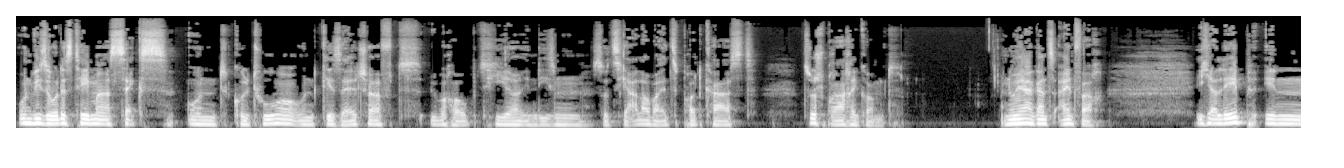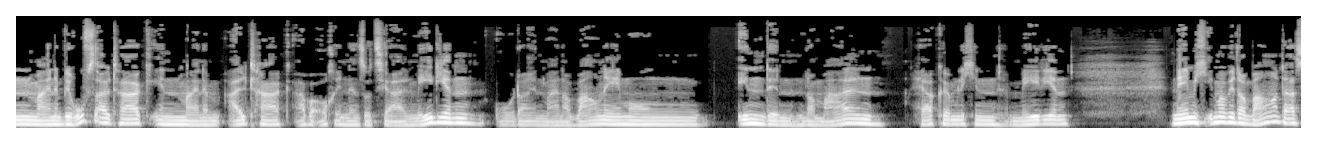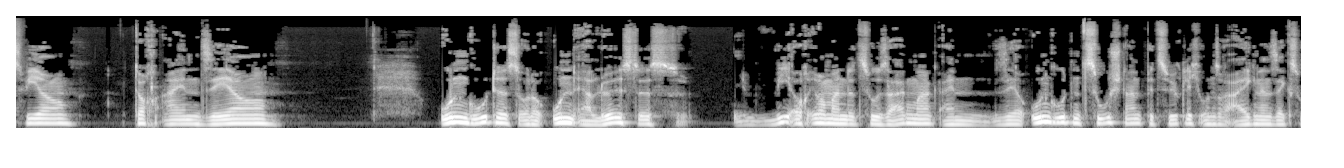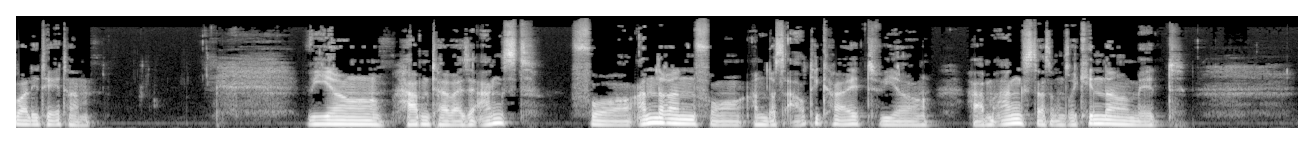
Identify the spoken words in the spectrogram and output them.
und wieso das Thema Sex und Kultur und Gesellschaft überhaupt hier in diesem Sozialarbeitspodcast zur Sprache kommt. Nun ja, ganz einfach. Ich erlebe in meinem Berufsalltag, in meinem Alltag, aber auch in den sozialen Medien oder in meiner Wahrnehmung in den normalen, herkömmlichen Medien, nehme ich immer wieder wahr, dass wir doch ein sehr ungutes oder unerlöstes, wie auch immer man dazu sagen mag, einen sehr unguten Zustand bezüglich unserer eigenen Sexualität haben. Wir haben teilweise Angst vor anderen, vor Andersartigkeit. Wir haben Angst, dass unsere Kinder mit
